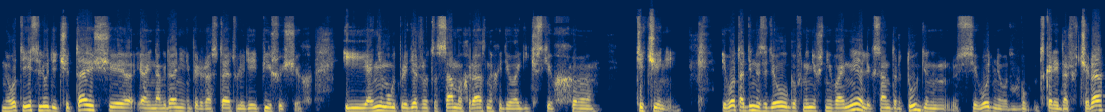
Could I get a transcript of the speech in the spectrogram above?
Но вот есть люди читающие, а иногда они перерастают в людей пишущих, и они могут придерживаться самых разных идеологических э, течений. И вот один из идеологов нынешней войны, Александр Дугин, сегодня, вот, скорее даже вчера,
